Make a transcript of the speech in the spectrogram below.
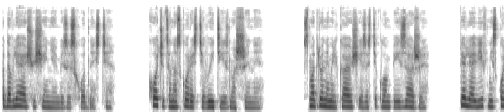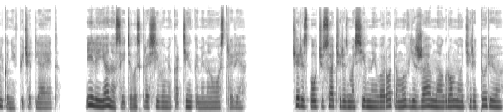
подавляя ощущение безысходности. Хочется на скорости выйти из машины. Смотрю на мелькающие за стеклом пейзажи, Тель-Авив нисколько не впечатляет. Или я насытилась красивыми картинками на острове. Через полчаса через массивные ворота мы въезжаем на огромную территорию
